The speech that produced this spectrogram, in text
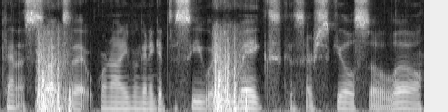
kind of sucks that we're not even going to get to see what it makes because our skill's so low.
